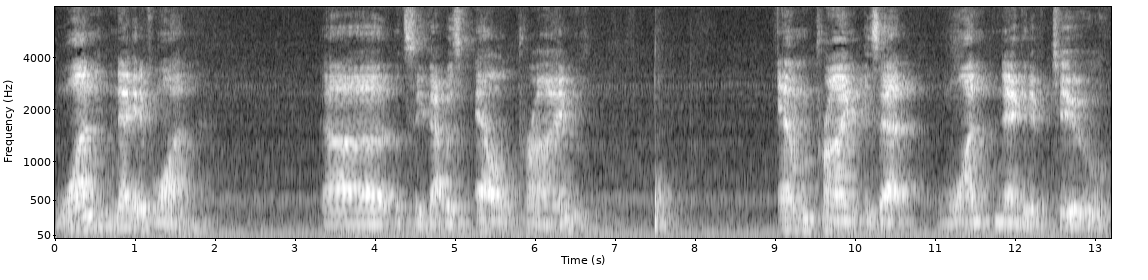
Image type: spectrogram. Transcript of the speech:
1, negative 1. Uh, let's see, that was L prime. M prime is at 1, negative 2.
